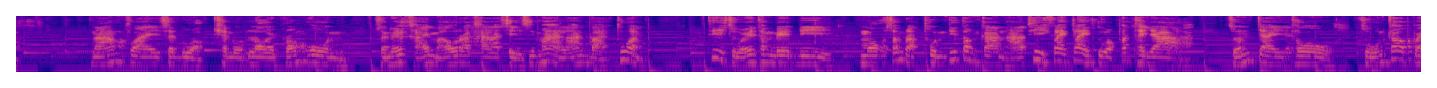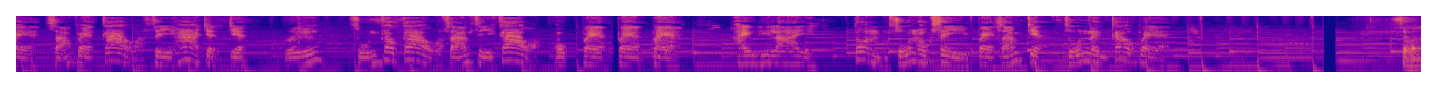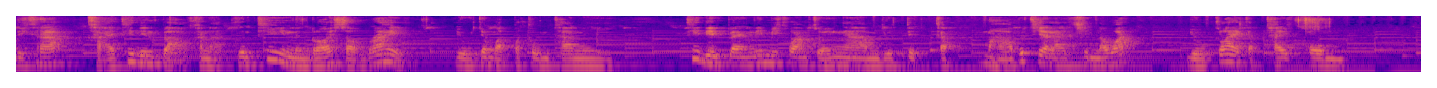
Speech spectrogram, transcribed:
น้ำไฟสะดวกฉนดลอยพร้อมโอน เสนอขายเหมาราคา 45 ล้านบาทท้วนที่สวยทำเลดี เหมาะสำหรับทุนที่ต้องการหาที่ใกล้ ๆ ตัวพัทยา สนใจโทร 098 389 4577 หรือ 099 349 6888 ID Line ต้น 064 837 0198 สวัสดีครับ ขายที่ดินเปล่าขนาดพื้นที่ 102 ไร่ อยู่จังหวัดปทุมธานี ที่ดินแปลงนี้มีความสวยงามอยู่ติดกับมหาวิทยาลัยชินวัตรอยู่ใกล้กับไทยคม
